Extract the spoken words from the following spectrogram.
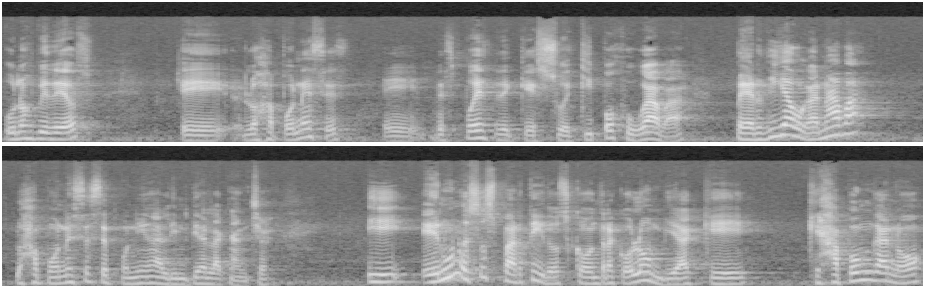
unos videos, eh, los japoneses, eh, después de que su equipo jugaba, perdía o ganaba, los japoneses se ponían a limpiar la cancha. Y en uno de esos partidos contra Colombia, que, que Japón ganó,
